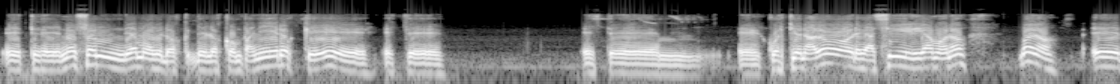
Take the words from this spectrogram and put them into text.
este, no son, digamos, de los, de los compañeros que, este, este, mm, eh, cuestionadores, así, digamos, ¿no? Bueno, eh,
